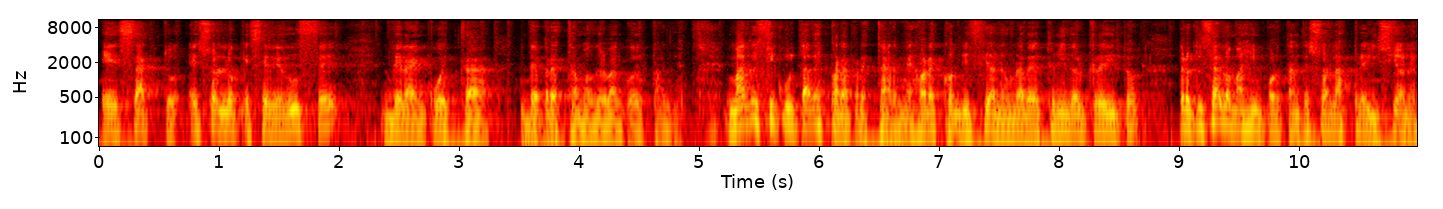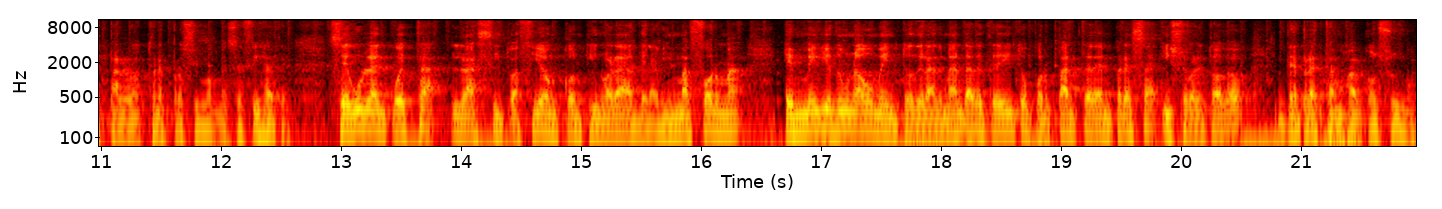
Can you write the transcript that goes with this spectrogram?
Exacto, eso es lo que se deduce de la encuesta de préstamos del Banco de España. Más dificultades para prestar, mejores condiciones una vez obtenido el crédito, pero quizás lo más importante son las previsiones para los tres próximos meses. Fíjate, según la encuesta, la situación continuará de la misma forma en medio de un aumento de la demanda de crédito por parte de empresas y sobre todo de préstamos al consumo,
